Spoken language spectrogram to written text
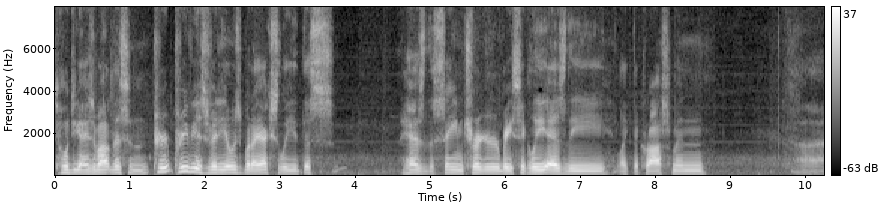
Told you guys about this in pre previous videos, but I actually, this has the same trigger basically as the, like the Crosman, uh,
